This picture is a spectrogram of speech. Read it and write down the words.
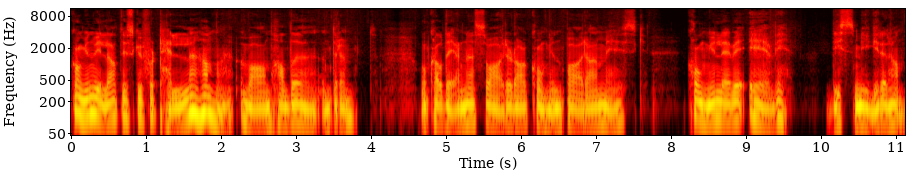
Kongen ville at de skulle fortelle han hva han hadde drømt, og kalderene svarer da kongen på arameisk. Kongen lever evig, de smigrer han.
